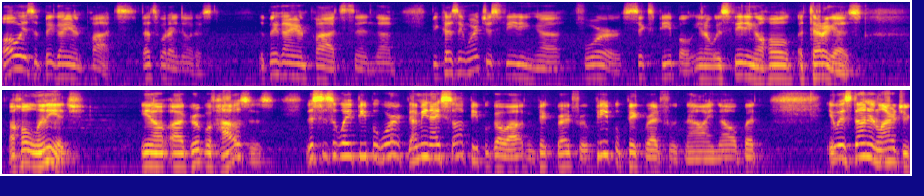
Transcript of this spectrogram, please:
Always the big iron pots. That's what I noticed. The big iron pots, and um, because they weren't just feeding uh, four or six people, you know, it was feeding a whole a terragas, a whole lineage, you know, a group of houses. This is the way people worked. I mean, I saw people go out and pick breadfruit. People pick breadfruit now, I know, but it was done in larger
